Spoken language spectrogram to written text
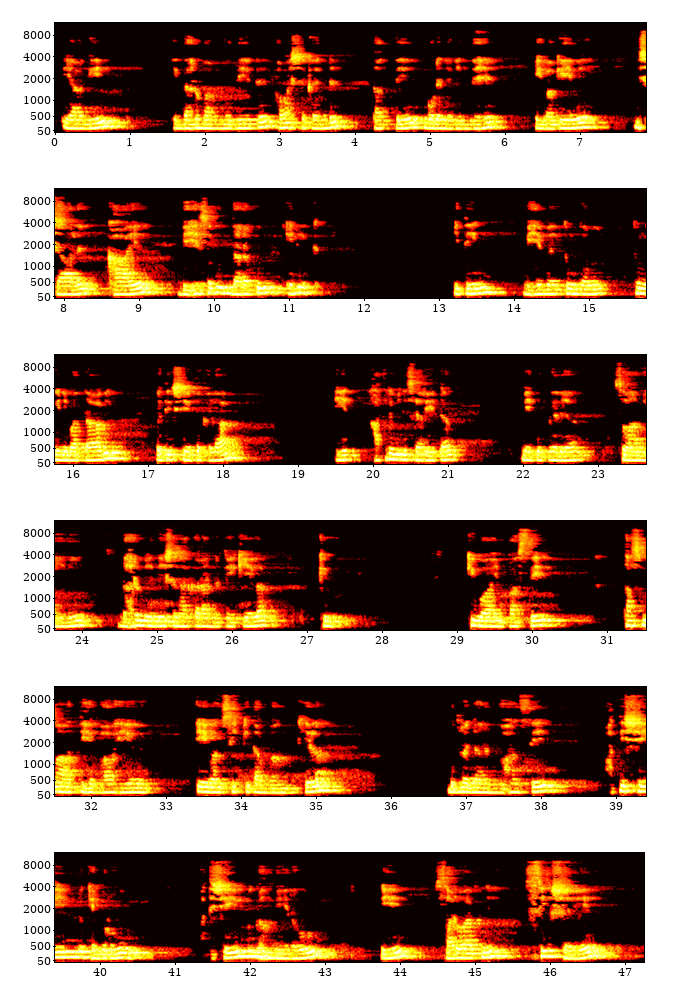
එයාගේ ඒ ධර්ම අවබෝධයට අවශ්‍ය කරන தත්ත්වය ගොඩ නැගෙන්නේ ඒ වගේම විශාල කාය බෙහෙසකුත් දරපු කෙනෙක්. ඉතින් මෙහෙම තුන්ගම තුන්වෙනි වතාවේ ප්‍රතික්ෂේප කළා. ඒ හතරවෙනි සැරේට මේ පුද්ගලයා ස්වාමීනි ධර්මයේ දේශනා කරන්නට කියලා කිව්වා. කිව්වායින් පස්සේ තස්මාතිය බාහිය ඒවන් සික්කිතබ්බං කියලා බුදුරජාණන් වහන්සේ අතිශයින්ම කෙබරු අතිශයින්ම ගම්භීර වූ ඒ ਸਰවඥ ශික්ෂයේ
